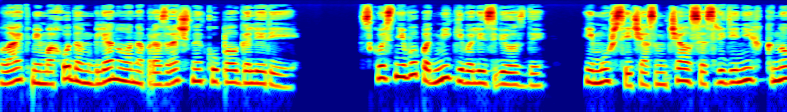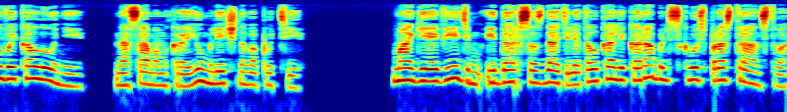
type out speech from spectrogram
Лайт мимоходом глянула на прозрачный купол галереи. Сквозь него подмигивали звезды, и муж сейчас мчался среди них к новой колонии, на самом краю Млечного Пути. Магия ведьм и дар Создателя толкали корабль сквозь пространство,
